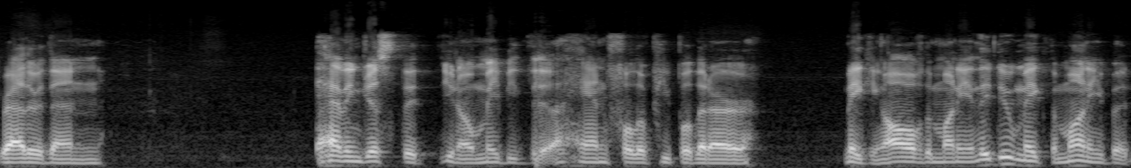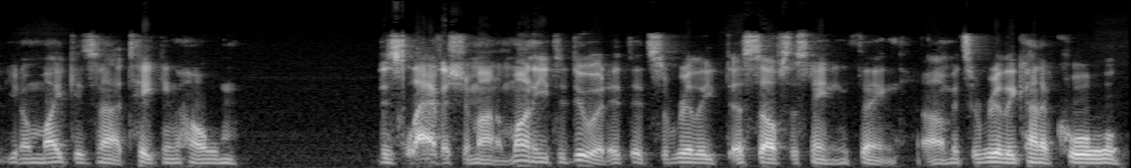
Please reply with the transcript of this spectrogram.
rather than having just the you know maybe the, a handful of people that are making all of the money, and they do make the money, but you know Mike is not taking home this lavish amount of money to do it. it it's a really a self-sustaining thing. Um, it's a really kind of cool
